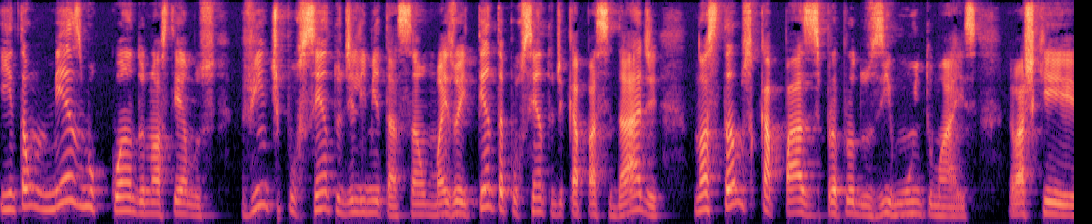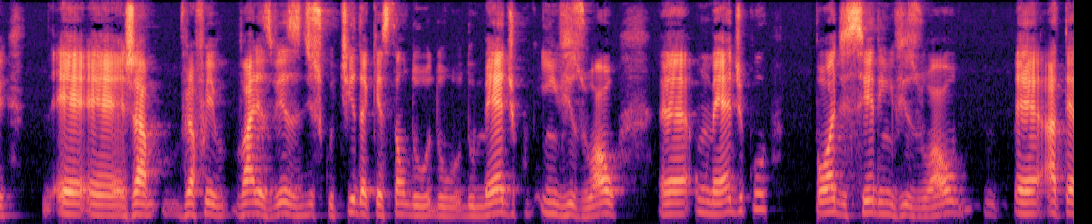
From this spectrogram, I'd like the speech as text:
E então, mesmo quando nós temos 20% de limitação, mais 80% de capacidade, nós estamos capazes para produzir muito mais. Eu acho que é, é, já, já foi várias vezes discutida a questão do, do, do médico invisual. É, um médico pode ser em visual é, até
